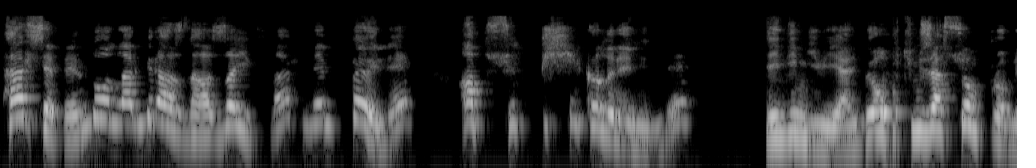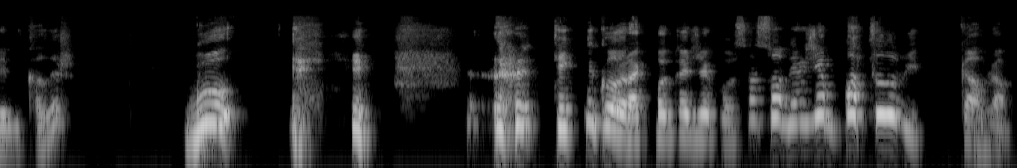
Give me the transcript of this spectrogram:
Her seferinde onlar biraz daha zayıflar ve böyle absürt bir şey kalır elinde. Dediğim gibi yani bir optimizasyon problemi kalır. Bu teknik olarak bakacak olsa son derece batılı bir kavram.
